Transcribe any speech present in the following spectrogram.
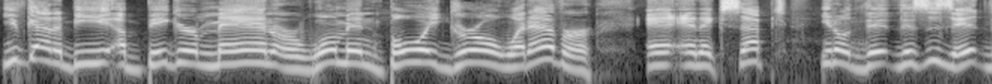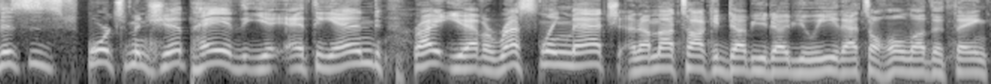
you've got to be a bigger man or woman, boy, girl, whatever, and, and accept. You know, th- this is it. This is sportsmanship. Hey, the, at the end, right? You have a wrestling match, and I'm not talking WWE. That's a whole other thing.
